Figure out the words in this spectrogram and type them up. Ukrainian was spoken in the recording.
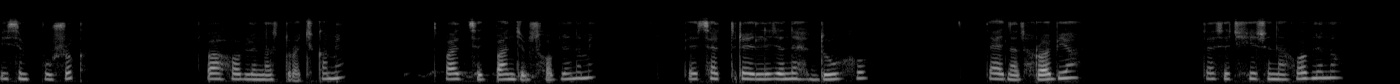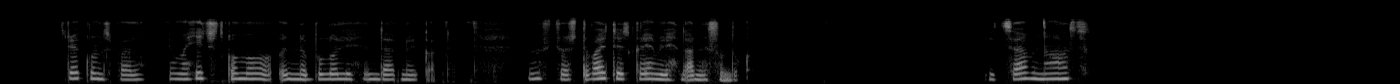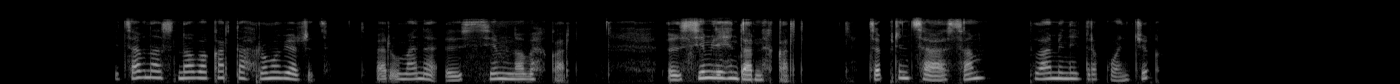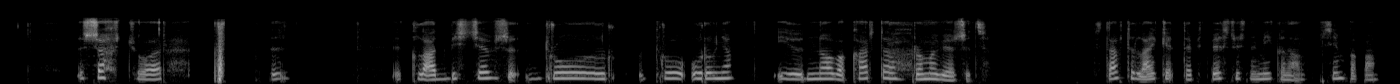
8 пушок, 2 гобліна з дротиками, 20 бандів з гоблінами, 53 лідяних духів, 9 надгробія, 10 хижина гобліну, 3 клонспела. І в магічному не було легендарної карти. Ну що ж, давайте відкриємо легендарний сундук. І це в нас. І це в нас нова карта Громов'яжець. Тепер у мене 7 нових карт. 7 легендарних карт. Це принцеса, пламінний дракончик, шахтер, кладбище вже другого друг уровня і нова карта Громовержець. Ставте лайки та підписуйтесь на мій канал. Всім па-па!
